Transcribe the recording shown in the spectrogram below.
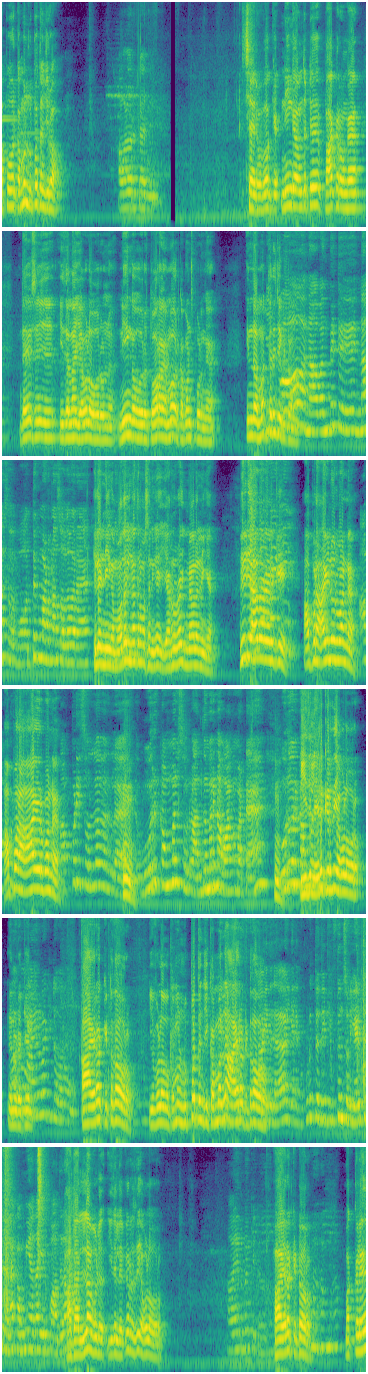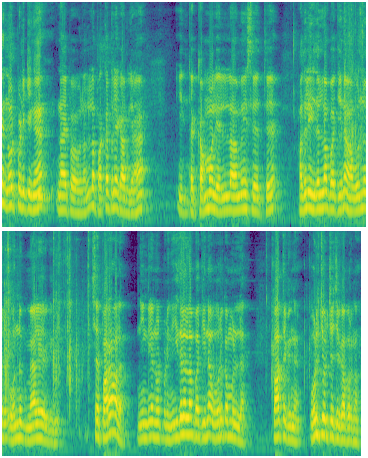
அப்போ ஒரு கமல் முப்பத்தஞ்சு ரூபா. அவ்வளவு இருக்காது. சரி ஓகே. நீங்கள் வந்துட்டு பார்க்குறவங்க தயவு செஞ்சு இதெல்லாம் எவ்வளோ வரும்னு. நீங்கள் ஒரு தோராயமாக ஒரு கமெண்ட்ஸ் போடுங்க. இந்த மாதிரி தெரிஞ்சுக்கிட்டோம். நான் வந்துட்டு என்ன ஒத்துக்க மாட்டேன் நான் சொல்ல வரேன். இல்லை நீங்கள் முதல்ல என்ன சொன்னீங்க? இரநூறுவாய்க்கு மேலே நீங்கள் வீடியோ ஆதாரம் இருக்குது அப்புறம் ஐநூறுரூவாண்ணே அப்புறம் ஆயிரம் ரூபாண்ணே அப்படி சொல்ல வரல. ஒரு கம்மல் சொல்றேன் அந்த மாதிரி நான் வாங்க மாட்டேன். ஒரு ஒரு இதில் இருக்கிறது எவ்வளோ வரும்? என்னோட கம்மல் ஆயிரம் ரூபாய் கிட்ட தான் வரும். இவ்வளவு கம்மல் முப்பத்தஞ்சு கம்மல்ல ஆயிரம் ரூபா கிட்ட தான் வரும். இதுல எனக்கு கொடுத்தது கிஃப்ட்னு சொல்லி எடுத்துட்டேன்னா கம்மியா தான் இருக்கும். அதெல்லாம் அதெல்லாம் விடு. இதில் இருக்கிறது எவ்வளோ வரும்? ஆயிரம் ரூபாய் கிட்ட வரும். மக்களே நோட் பண்ணிக்கோங்க. நான் இப்போ நல்ல பக்கத்துலேயே காமிக்கிறேன். இந்த கம்மல் எல்லாமே சேர்த்து அதுலேயும் இதெல்லாம் பார்த்தீங்கன்னா ஒன்று ஒன்றுக்கு மேலே இருக்குது. சரி பரவாயில்ல. நீங்களே நோட் பண்ணிங்க. இதிலெல்லாம் பார்த்தீங்கன்னா ஒரு கம்மல் இல்லை. பார்த்துக்குங்க ஒளிச்சு ஒளிச்சு வச்சிருக்கா பாருங்க.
